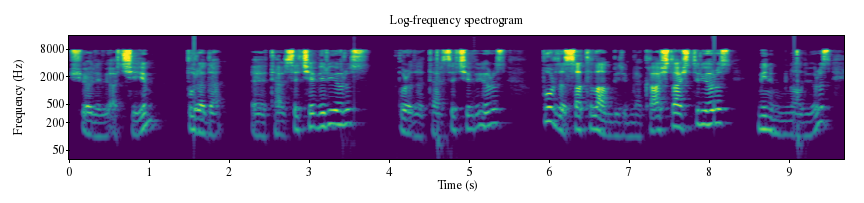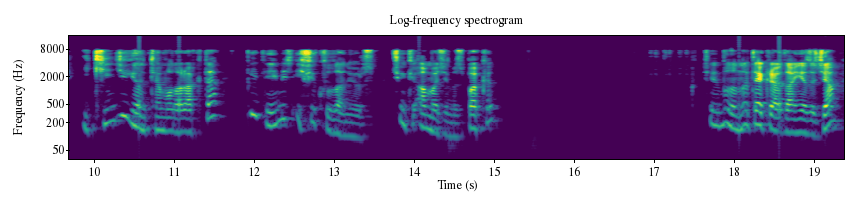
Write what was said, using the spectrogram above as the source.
şöyle bir açayım. Burada e, terse çeviriyoruz. Burada terse çeviriyoruz. Burada satılan birimle karşılaştırıyoruz. Minimumunu alıyoruz. İkinci yöntem olarak da bildiğimiz if'i kullanıyoruz. Çünkü amacımız bakın. Şimdi bununla tekrardan yazacağım.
